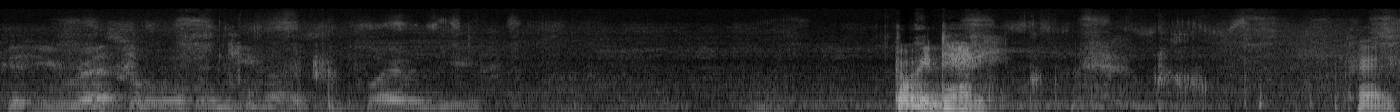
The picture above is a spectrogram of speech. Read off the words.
Because you wrestle with him, he likes to play with you. Go get Daddy. Okay.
